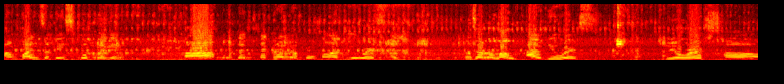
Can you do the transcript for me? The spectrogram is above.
ang kuan sa Facebook lagi. Ha? Dagdagan na po mga viewers. Masa ro ma'am? Ah, viewers. Viewers? Oh.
